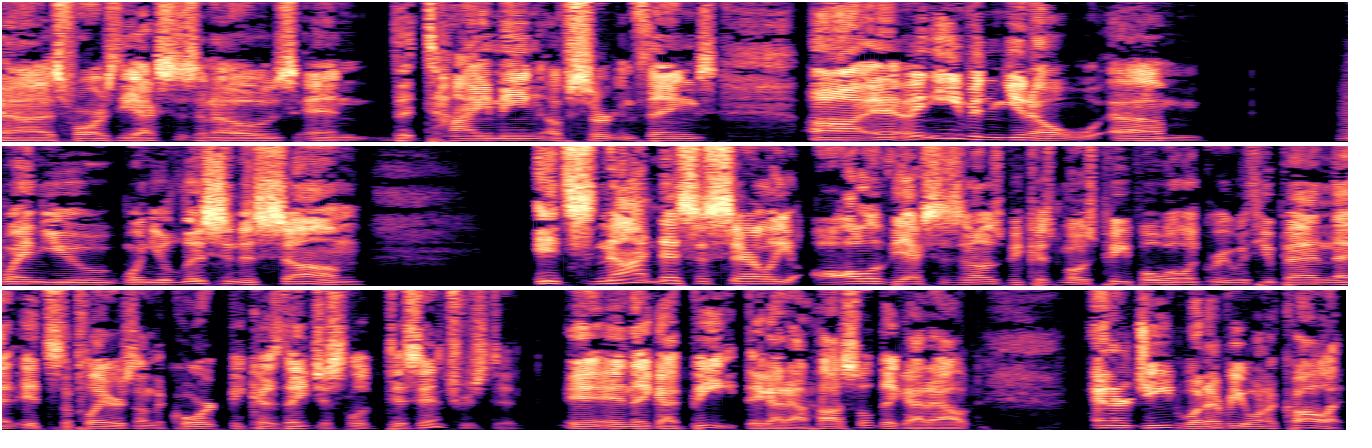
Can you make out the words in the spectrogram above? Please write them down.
Uh, as far as the X's and O's and the timing of certain things, uh, and, and, even you know um, when you when you listen to some, it's not necessarily all of the X's and O's because most people will agree with you, Ben, that it's the players on the court because they just look disinterested and they got beat, they got out hustled, they got out energied, whatever you want to call it.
